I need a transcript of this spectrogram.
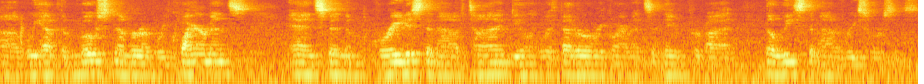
Uh, we have the most number of requirements and spend the greatest amount of time dealing with federal requirements, and they provide the least amount of resources.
